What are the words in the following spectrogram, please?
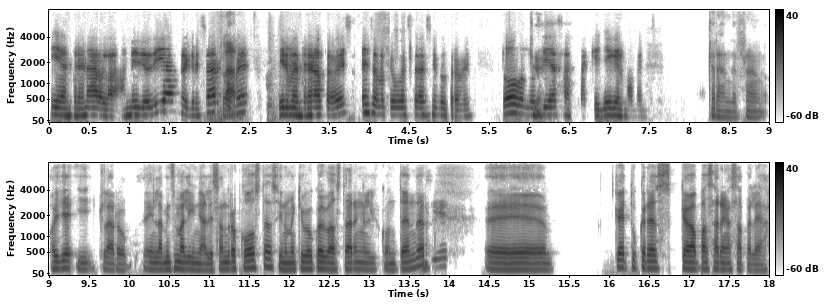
ir a entrenar a, la, mediodía, regresar, comer, irme a entrenar otra vez. Eso es lo que voy a estar haciendo otra vez, todos los días hasta que llegue el momento. Grande, Fran. Oye, y claro, en la misma línea, Alessandro Costa, si no me equivoco, él va a estar en el contender. Eh, ¿Qué tú crees que va a pasar en esa pelea?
